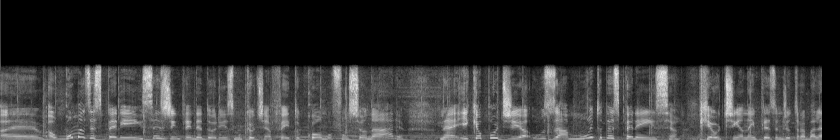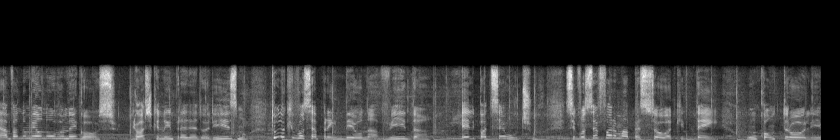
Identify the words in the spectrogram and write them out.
é, algumas experiências de empreendedorismo que eu tinha feito como funcionária, né? E que eu podia usar muito da experiência que eu tinha na empresa onde eu trabalhava no meu novo negócio. Eu acho que no empreendedorismo, tudo que você aprendeu na vida, ele pode ser útil. Se você for uma pessoa que tem um controle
